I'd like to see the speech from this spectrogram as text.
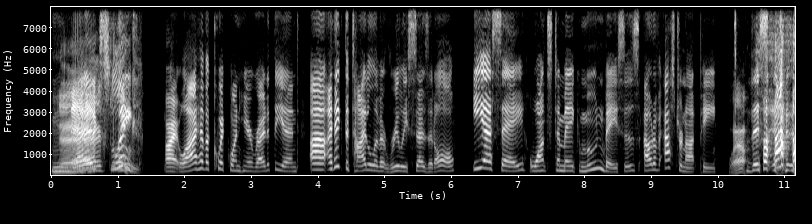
Next, link. All right. Well, I have a quick one here right at the end. Uh, I think the title of it really says it all. ESA wants to make moon bases out of astronaut pee. Wow. This is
